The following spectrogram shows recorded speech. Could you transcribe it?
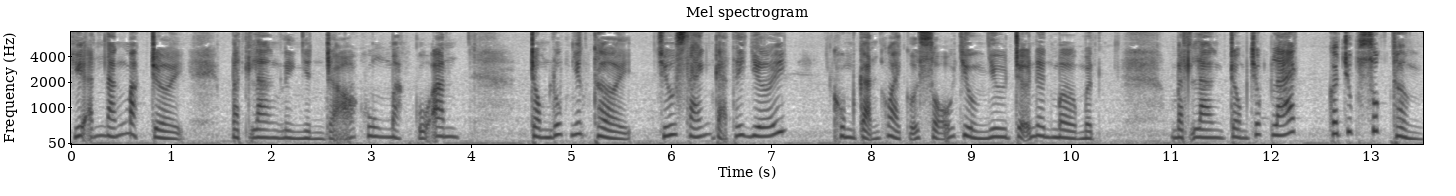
dưới ánh nắng mặt trời, Bạch Lăng liền nhìn rõ khuôn mặt của anh. Trong lúc nhất thời, Chiếu sáng cả thế giới, Khung cảnh ngoài cửa sổ dường như trở nên mờ mịt. Bạch Lăng trong chốc lát Có chút xuất thần.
